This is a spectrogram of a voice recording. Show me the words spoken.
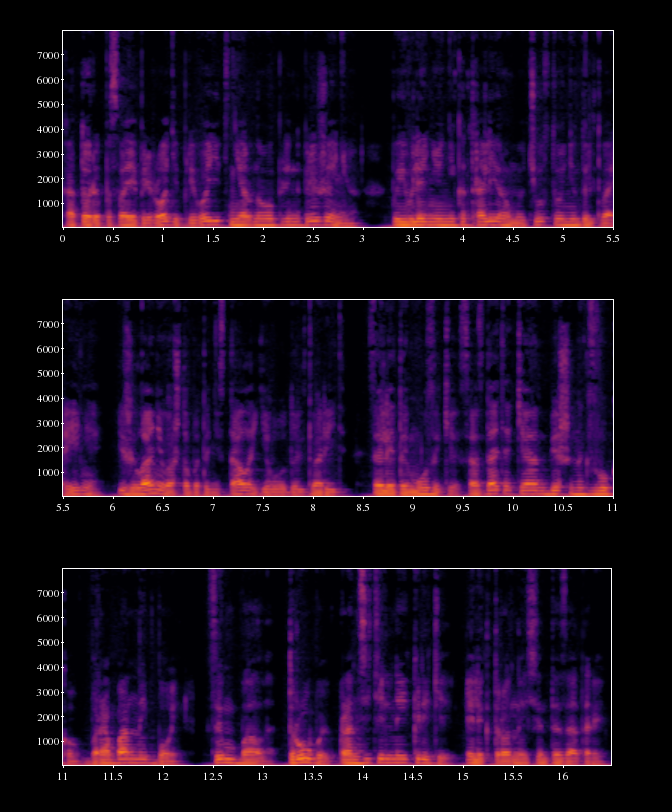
который по своей природе приводит к нервному пренапряжению, появлению неконтролируемого чувства неудовлетворения и желанию во что бы то ни стало его удовлетворить. Цель этой музыки – создать океан бешеных звуков, барабанный бой, цимбалы, трубы, пронзительные крики, электронные синтезаторы.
